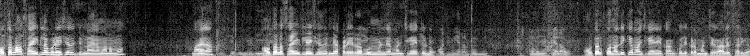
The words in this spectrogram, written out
అవతల ఆ సైడ్లో కూడా వేసేది ఉంటుంది నాయన మనము. నాయన? అవతల సైడ్లో వేసేది ఉండే. అక్కడ ఎర్ర భూమి ఉండే మంచిగా అవుతుండే అవతల కొనదికే మంచిగా అయినాయి కంకులు ఇక్కడ మంచిగా కాలేదు సరిగా.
